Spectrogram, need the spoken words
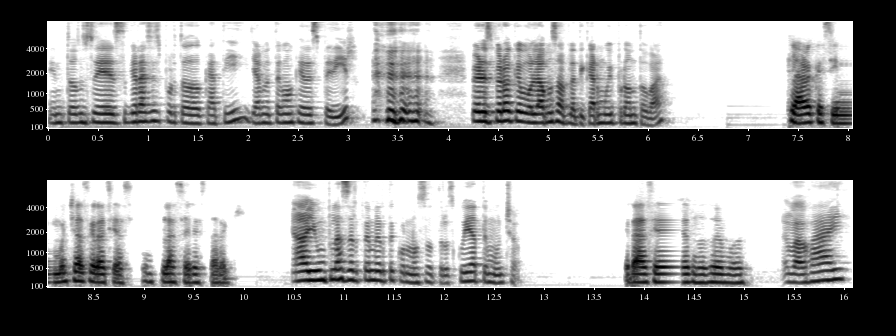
Entonces, gracias por todo, Katy. Ya me tengo que despedir, pero espero que volvamos a platicar muy pronto, ¿va? Claro que sí, muchas gracias. Un placer estar aquí. Ay, un placer tenerte con nosotros. Cuídate mucho. Gracias, nos vemos. Bye bye.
